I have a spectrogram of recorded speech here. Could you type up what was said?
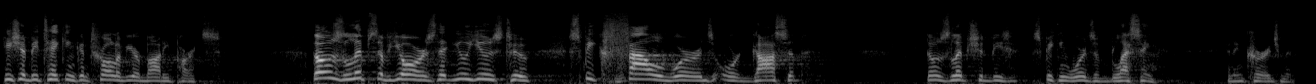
He should be taking control of your body parts. Those lips of yours that you use to speak foul words or gossip, those lips should be speaking words of blessing and encouragement.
